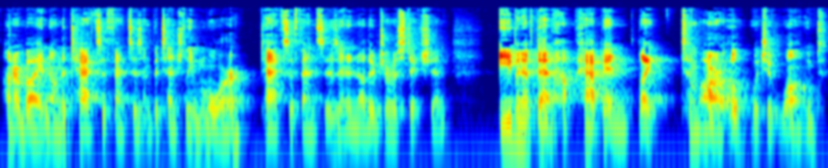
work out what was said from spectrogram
Hunter Biden on the tax offenses and potentially more tax offenses in another jurisdiction. Even if that ha- happened like tomorrow, which it won't,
